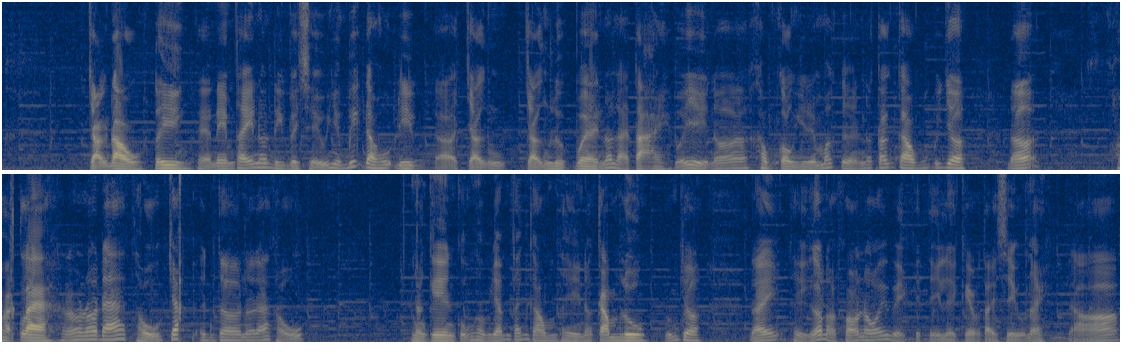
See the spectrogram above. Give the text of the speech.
trận đầu tiên thì anh em thấy nó đi về xỉu nhưng biết đâu đi uh, trận trận lượt về nó lại tài bởi vì nó không còn gì để mất rồi nó tấn công biết chưa? Đó hoặc là nó nó đá thủ chắc Inter nó đá thủ. Thằng kia cũng không dám tấn công thì nó câm luôn đúng chưa? Đấy thì rất là khó nói về cái tỷ lệ kèo tài xỉu này. Đó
